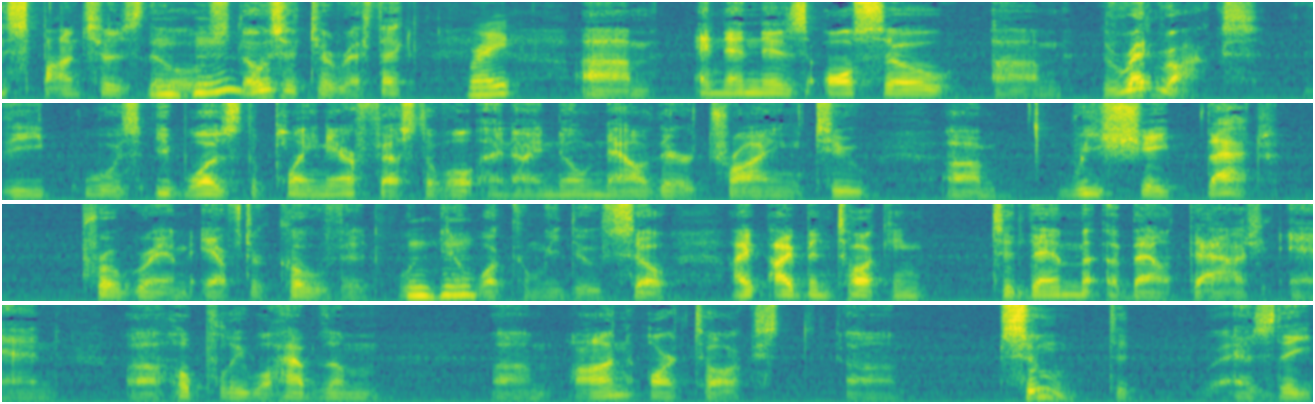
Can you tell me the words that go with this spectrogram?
sponsors those. Mm-hmm. Those are terrific. Right. Um, and then there's also um, the Red Rocks. The was it was the Plein Air Festival, and I know now they're trying to um, reshape that program after COVID. What, You know, what can we do? So I, I've been talking to them about that, and uh, hopefully we'll have them um, on Art Talks um, soon to, as they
